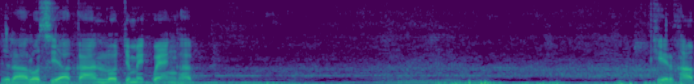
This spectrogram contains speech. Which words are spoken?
เวลารถเสียอาการรถจะไม่แกว่งครับโอเคครับ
